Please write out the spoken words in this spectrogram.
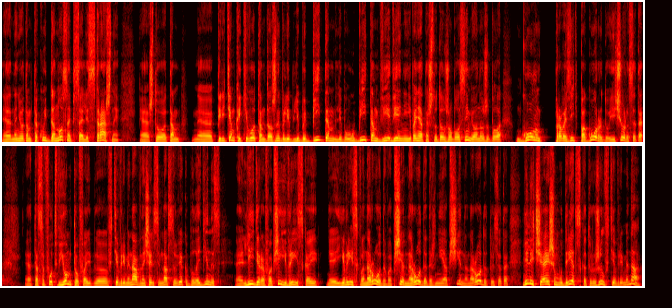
Э, на него там такой донос написали страшный, э, что там э, перед тем, как его там должны были либо бить там, либо убить там Вене, непонятно, что должно было с ним, его нужно было голым провозить по городу. Еще раз, это Тасофот Вьемтов в те времена, в начале 17 века, был один из Э, лидеров вообще еврейской, э, еврейского народа, вообще народа, даже не община, народа. То есть это величайший мудрец, который жил в те времена.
